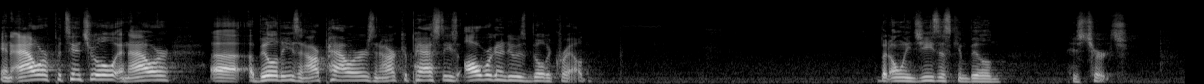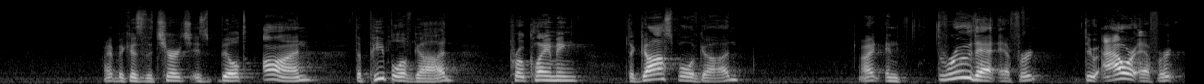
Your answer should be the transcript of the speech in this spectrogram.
and our potential and our uh, abilities and our powers and our capacities, all we're going to do is build a crowd but only Jesus can build his church. Right? Because the church is built on the people of God proclaiming the gospel of God. Right? And through that effort, through our effort,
